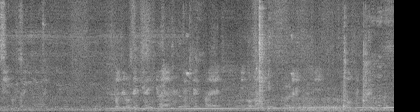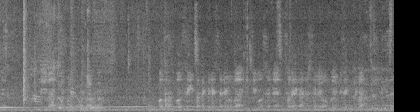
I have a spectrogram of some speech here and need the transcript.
置におされください土地の停車駅は4年前三駒鶴橋大阪でございます次は各駅おたばこ吸い叩きの車両は1号車でそれ以外の車両お呼びデッキは続けです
